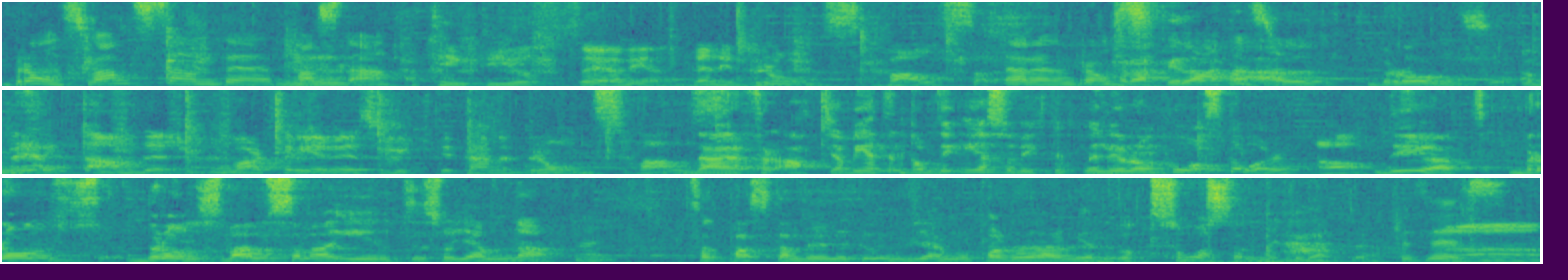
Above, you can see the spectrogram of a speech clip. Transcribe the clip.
bronsvalsad eh, pasta. Jag tänkte just säga det. Den är bronsvalsad. Ja, den är brons. Traffilata al bronzo. Ja, berätta Anders, varför är det så viktigt det här med bronsvals? Därför att, jag vet inte om det är så viktigt, men det de påstår Ja. det är ju att brons, bronsvalsarna är inte så jämna. Så att pastan blir lite ojämn och tar det där med upp såsen mycket bättre. Precis. Ah.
